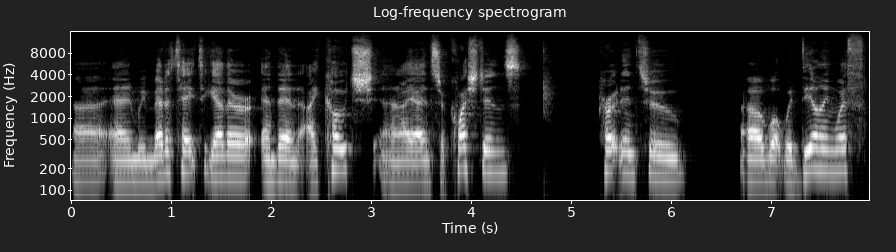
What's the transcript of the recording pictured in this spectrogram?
Uh, and we meditate together. And then I coach and I answer questions pertinent to uh, what we're dealing with.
